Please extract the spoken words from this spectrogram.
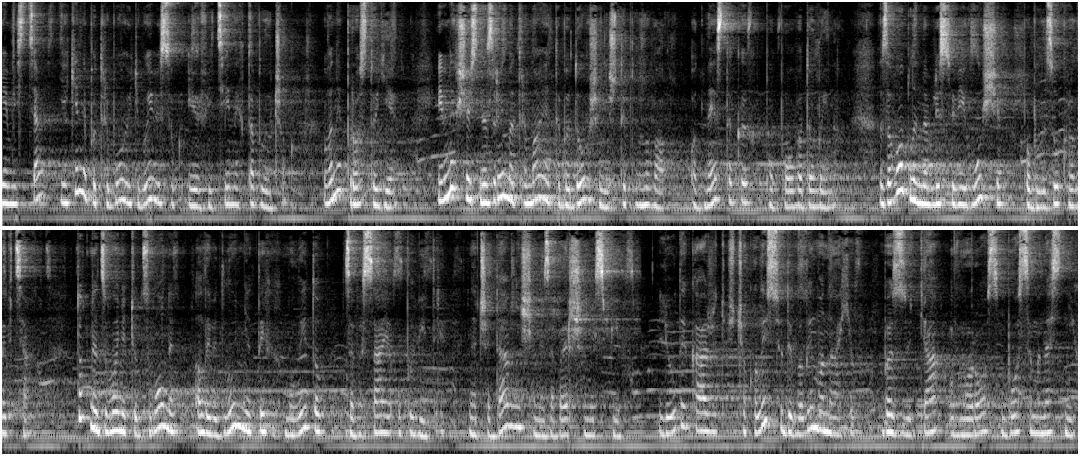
Є місця, які не потребують вивісок і офіційних табличок. Вони просто є. І в них щось незриме тримає тебе довше, ніж ти планував. Одне з таких Попова долина, загублена в лісовій гущі поблизу кролевця. Тут не дзвонять у дзвони, але відлуння тихих молитов зависає у повітрі, наче давній ще незавершений спів. Люди кажуть, що колись сюди вели монахів без зуття, в мороз, босими на сніг.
